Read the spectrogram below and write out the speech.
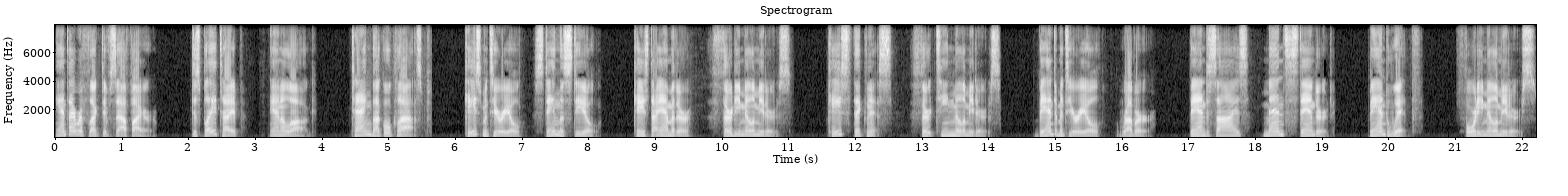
anti-reflective sapphire. Display type, analog. Tang buckle clasp. Case material, stainless steel. Case diameter, 30 millimeters. Case thickness, 13 millimeters. Band material, rubber. Band size, men's standard. Band width, 40 millimeters.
